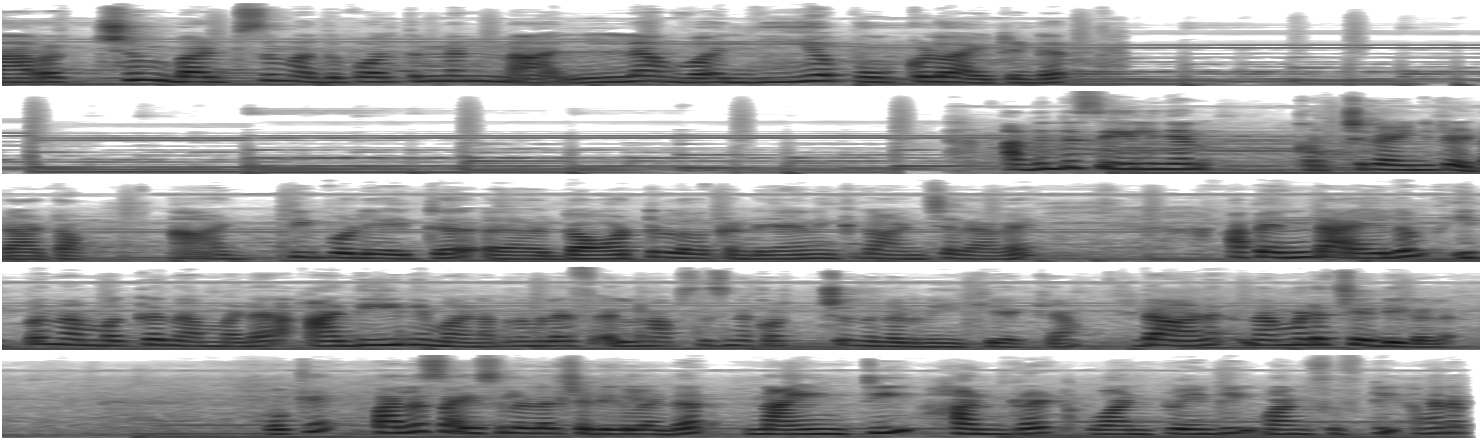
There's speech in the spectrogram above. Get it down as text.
നിറച്ചും ബഡ്സും അതുപോലെ തന്നെ നല്ല വലിയ പൂക്കളും ആയിട്ടുണ്ട്. അതിന്റെ സെയിൽ ഞാൻ കുറച്ച് കഴിഞ്ഞിട്ട് ഇടാം കേട്ടോ. അടിപൊളിയായിട്ട് ഡോട്ടുള്ളതൊക്കെ ഉണ്ട്. ഞാൻ നിങ്ങൾക്ക് കാണിച്ചു തരാവേ. അപ്പോൾ എന്തായാലും ഇപ്പം നമുക്ക് നമ്മുടെ അടീനിയമാണ് അപ്പോൾ നമ്മളെ ഫെലനോപ്സിസിനെ കുറച്ചൊന്നും ഇങ്ങോട്ട് നീക്കി വെക്കാം. ഇതാണ് നമ്മുടെ ചെടികൾ ഓക്കെ പല സൈസിലുള്ള ചെടികളുണ്ട്. Ninety hundred one twenty one fifty അങ്ങനെ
